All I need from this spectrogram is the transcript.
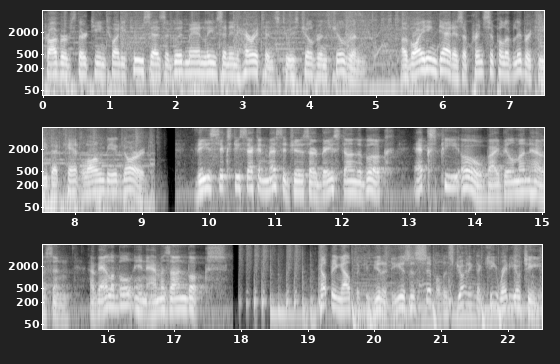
Proverbs 13:22 says a good man leaves an inheritance to his children's children. Avoiding debt is a principle of liberty that can't long be ignored. These 60-second messages are based on the book XPO by Bill Munhausen, available in Amazon Books. Helping out the community is as simple as joining the Key Radio team.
